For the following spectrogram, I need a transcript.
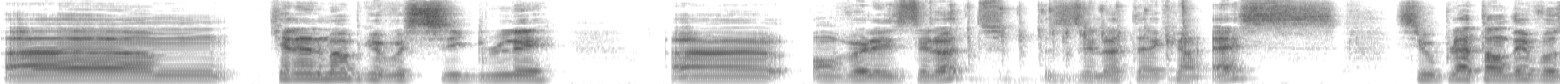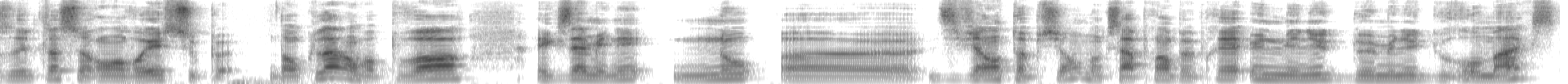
quel est le mob que vous ciblez? On veut les zélotes. Zélotes avec un S. S'il vous plaît, attendez, vos résultats seront envoyés sous peu. Donc là, on va pouvoir examiner nos euh, différentes options. Donc ça prend à peu près une minute, deux minutes gros max.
